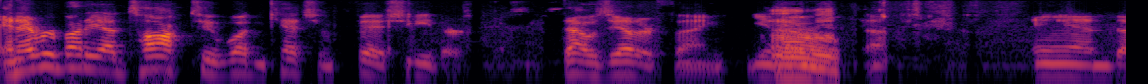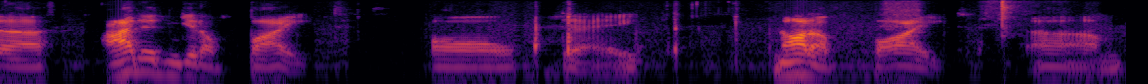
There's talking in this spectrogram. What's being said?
and everybody I'd talked to wasn't catching fish either. That was the other thing, you know. Oh. Uh, and uh, I didn't get a bite all day, not a bite. Um,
